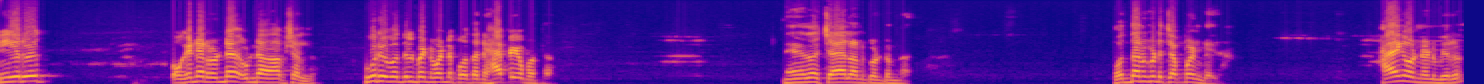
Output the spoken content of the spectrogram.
మీరు ఒకటే రెండే ఉండే ఆప్షన్లు. ఊరి వదిలిపెట్టమంటే పోతాను. హ్యాపీగా పోతాను నేను ఏదో చేయాలనుకుంటున్నా. వద్దనుకుంటే చెప్పండి. హాయిగా ఉండండి మీరు.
